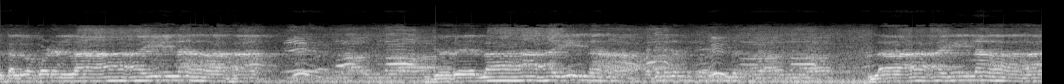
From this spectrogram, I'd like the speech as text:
যে কালেমা পড়েন লা ইলাহা জোরে লা ইলাহা। এখানে যান তো। লা ইলাহা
